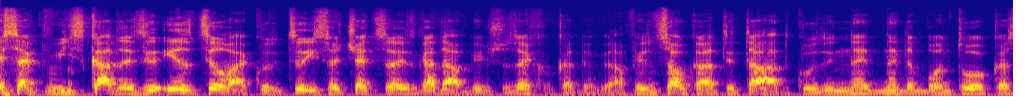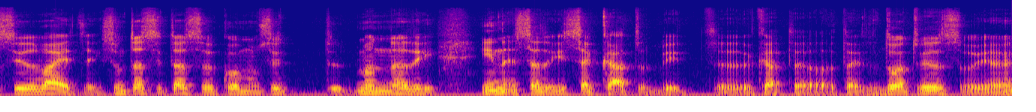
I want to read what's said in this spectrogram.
Es saku, viņas kādreiz ir, ir cilvēki, kuri trīs vai četras reizes gadā bijuši uz ehokardiogrāfiju, un savukārt ir tādi, kuri ne, nedabūna to, kas ir vajadzīgs. Un tas ir tas, ko mums ir. Man arī Inês arī saka, kā tur bija, kā tā teica, dot virsū. Ja.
